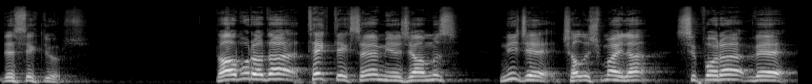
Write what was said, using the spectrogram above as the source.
destekliyoruz. Daha burada tek tek sayamayacağımız nice çalışmayla spora ve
